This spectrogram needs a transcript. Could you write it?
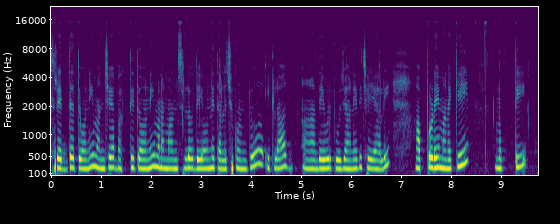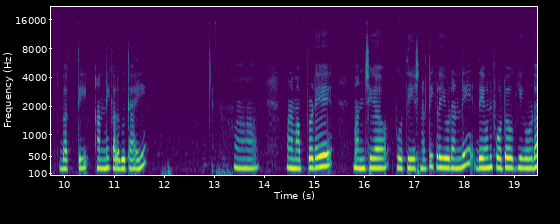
శ్రద్ధతోని మంచిగా భక్తితోని మన మనసులో దేవుణ్ణి తలుచుకుంటూ ఇట్లా దేవుడి పూజ అనేది చేయాలి. అప్పుడే మనకి ముక్తి భక్తి అన్నీ కలుగుతాయి. మనం అప్పుడే మంచిగా పూర్తి చేసినట్టు. ఇక్కడ చూడండి దేవుని ఫోటోకి కూడా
